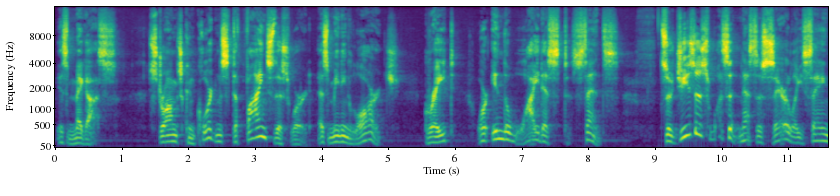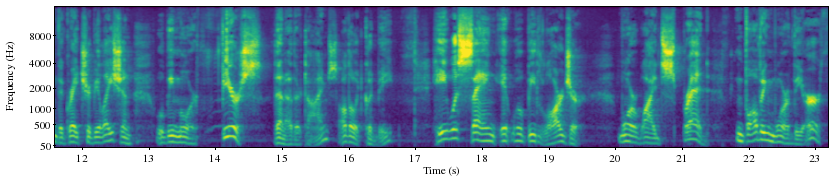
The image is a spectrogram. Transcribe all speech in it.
is megas. Strong's Concordance defines this word as meaning large, great, or in the widest sense. So Jesus wasn't necessarily saying the Great Tribulation will be more fierce than other times, although it could be. He was saying it will be larger, more widespread, involving more of the earth.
